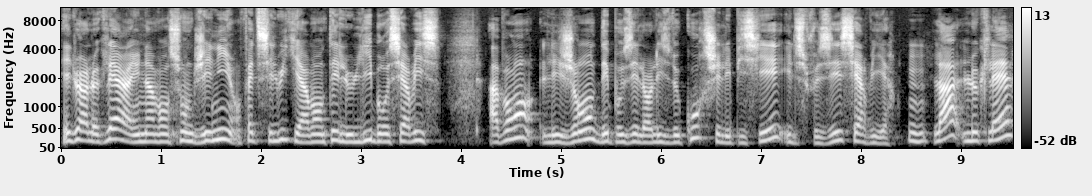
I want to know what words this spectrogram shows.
Édouard Leclerc a une invention de génie. En fait, c'est lui qui a inventé le libre service. Avant, les gens déposaient leur liste de courses chez l'épicier, ils se faisaient servir. Mhm. Là, Leclerc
